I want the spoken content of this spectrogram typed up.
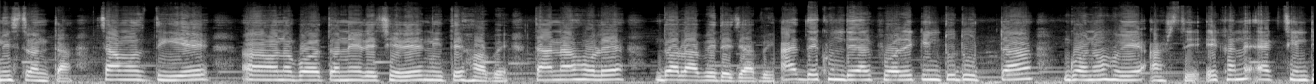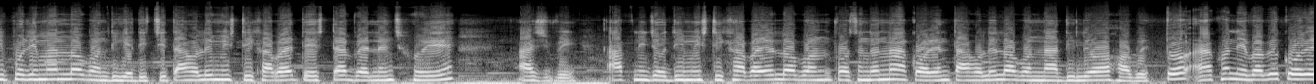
মিশ্রণটা। চামচ দিয়ে অনবরত নেড়ে ছেড়ে নিতে হবে। তা না হলে দলা বেঁধে যাবে। আর দেখুন, দেওয়ার পরে কিন্তু দুধটা ঘন হয়ে আসছে। এখানে এক চিমটি পরিমাণ লবণ দিয়ে দিচ্ছি। তাহলে মিষ্টি খাবারের টেস্টটা ব্যালেন্স হয়ে আসবে। আপনি যদি মিষ্টি খাবারের লবণ পছন্দ না করেন, তাহলে লবণ না দিলেও হবে। তো এখন এভাবে করে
